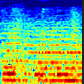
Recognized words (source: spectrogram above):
Música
